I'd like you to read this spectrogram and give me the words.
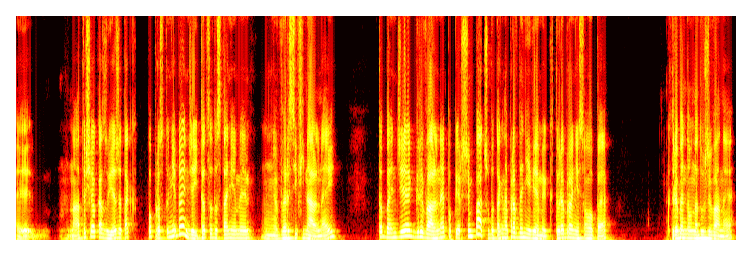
Y, no a tu się okazuje, że tak po prostu nie będzie i to, co dostaniemy mm, w wersji finalnej, to będzie grywalne po pierwszym patchu, bo tak naprawdę nie wiemy, które bronie są OP, które będą nadużywane.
